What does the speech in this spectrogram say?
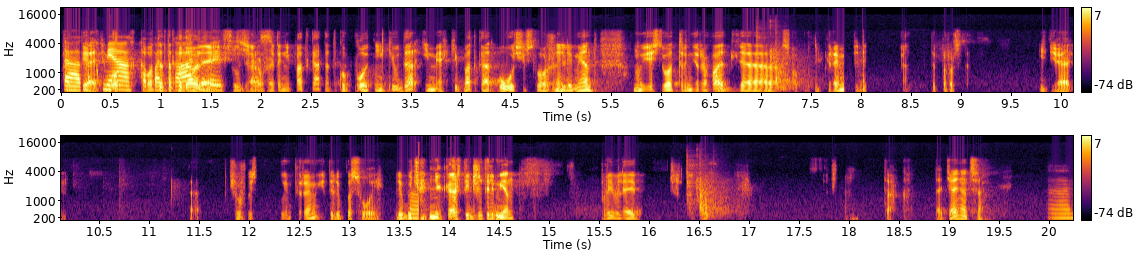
Да, Опять, как вот. мягко а вот это подавляющий удар. сейчас. Уже это не подкат, это такой плотненький удар и мягкий подкат. Очень сложный элемент, но если его тренировать для свободной пирамиды, это просто идеально. Чужой пирамиды, либо свой. Либо Да. не каждый джентльмен проявляет. Так, дотянется? Э,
